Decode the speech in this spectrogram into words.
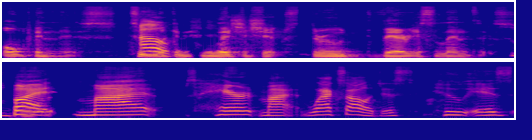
openness to Oh. looking at relationships through various lenses. but my hair, my waxologist, who is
